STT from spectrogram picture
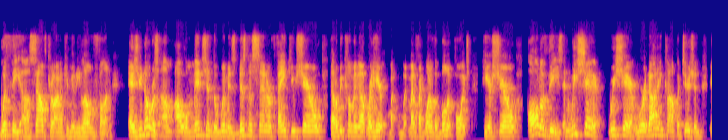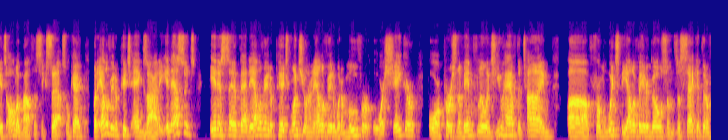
with the uh, South Carolina Community Loan Fund. As you notice, um, I will mention the Women's Business Center. Thank you, Cheryl. That'll be coming up right here. Matter of fact, one of the bullet points here, Cheryl. All of these, and we share. We share. We're not in competition. It's all about the success, okay? But elevator pitch anxiety. In essence, it is said that the elevator pitch, once you're on an elevator with a mover or a shaker or a person of influence, you have the time uh, from which the elevator goes from the second to the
